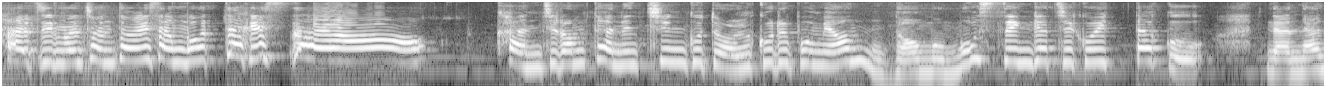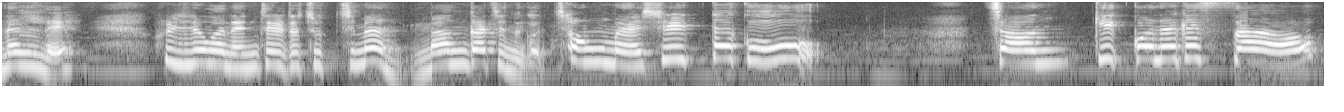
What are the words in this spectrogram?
하지만 전 더 이상 못하겠어요. 간지럼 타는 친구도 얼굴을 보면 너무 못생겨지고 있다고. 난 안 할래. 훌륭한 엔젤도 좋지만 망가지는 건 정말 싫다고. 전 기권하겠어요.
